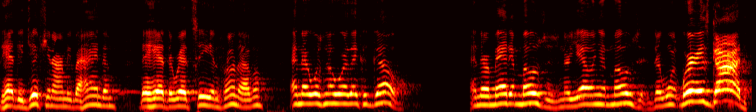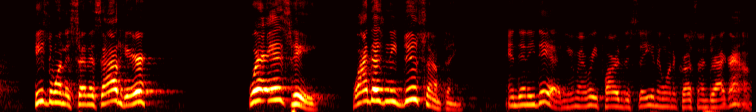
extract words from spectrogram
They had the Egyptian army behind them, they had the Red Sea in front of them, and there was nowhere they could go. And they're mad at Moses and they're yelling at Moses. They're one, where is God? He's the one that sent us out here. Where is he? Why doesn't he do something? And then he did. You remember he parted the sea and they went across on dry ground.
